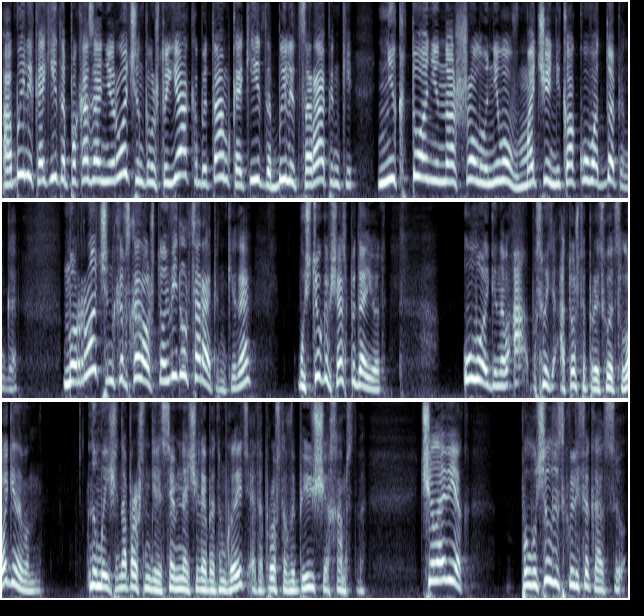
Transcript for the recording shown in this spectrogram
а были какие-то показания Родченкова, что якобы там какие-то были царапинки. Никто не нашел у него в моче никакого допинга. Но Родченков сказал, что он видел царапинки, да? Устюгов сейчас подает. У Логинова, а, смотрите, а то, что происходит с Логиновым, ну, мы еще на прошлой неделе с вами начали об этом говорить, это просто вопиющее хамство. Человек получил дисквалификацию,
